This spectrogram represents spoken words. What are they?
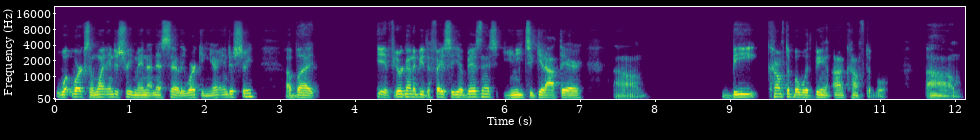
what works in one industry may not necessarily work in your industry, uh, but if you're going to be the face of your business, you need to get out there, um, be comfortable with being uncomfortable. Um,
